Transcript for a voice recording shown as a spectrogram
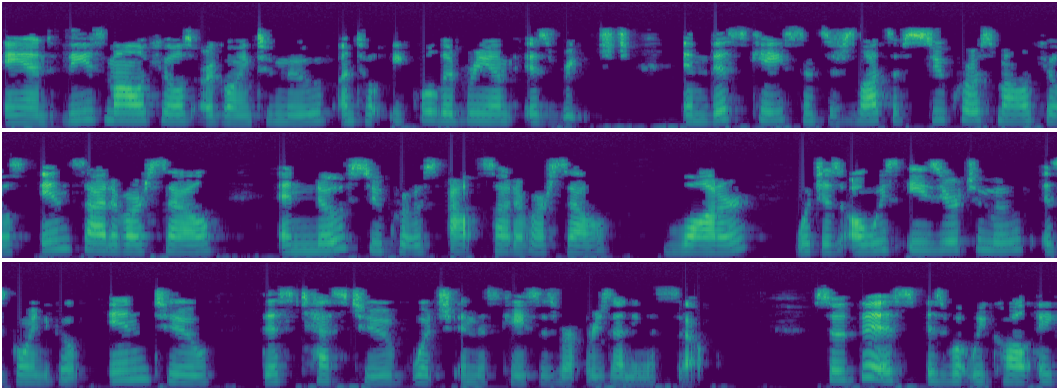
and these molecules are going to move until equilibrium is reached. In this case, since there's lots of sucrose molecules inside of our cell and no sucrose outside of our cell, water, which is always easier to move, is going to go into this test tube, which in this case is representing a cell. So this is what we call a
